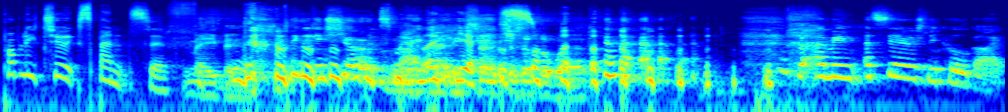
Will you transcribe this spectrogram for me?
Probably too expensive. Maybe. I think the insurance might Many be. Yes. senses of the word. But I mean, a seriously cool guy.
